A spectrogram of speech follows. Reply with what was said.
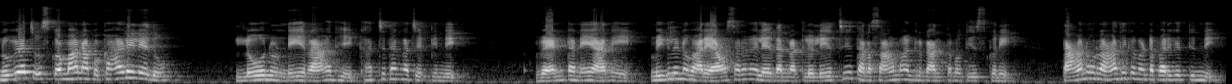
నువ్వే చూసుకోమా నాకు ఖాళీ లేదు లో నుండి రాధి ఖచ్చితంగా చెప్పింది. వెంటనే అని మిగిలిన వారి అవసరమే లేదన్నట్లు లేచి తన సామాగ్రిని అంతను తీసుకుని తాను రాధిక వెంట పరిగెత్తింది.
